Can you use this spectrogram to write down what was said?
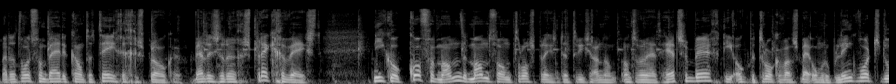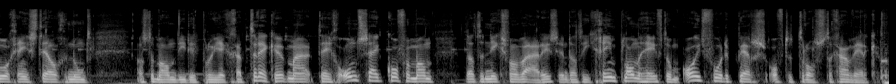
Maar dat wordt van beide kanten tegengesproken. Wel is er een gesprek geweest. Nico Kofferman, de man van Tros-presentatrice Antoinette Herzenberg... die ook betrokken was bij Omroep Link, wordt door geen stijl genoemd... als de man die dit project gaat trekken. Maar tegen ons zei Kofferman dat er niks van waar is... en dat hij geen plan heeft om ooit voor de pers of de Tros te gaan werken.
